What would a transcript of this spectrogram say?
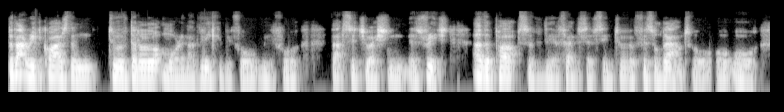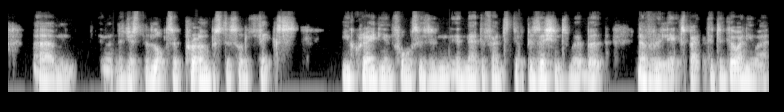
but that requires them to have done a lot more in Avdiivka before before that situation is reached. Other parts of the offensive seem to have fizzled out, or or, or um, there's just lots of probes to sort of fix Ukrainian forces in, in their defensive positions, but, but never really expected to go anywhere.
